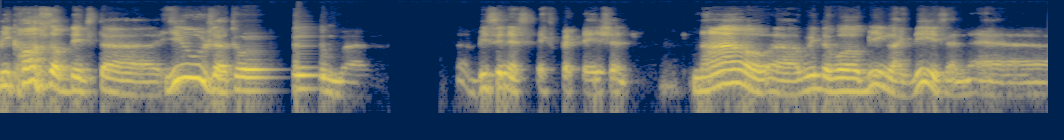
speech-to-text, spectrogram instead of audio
Because of this uh, huge tourism uh, business expectation. Now, uh, with the world being like this, and uh,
